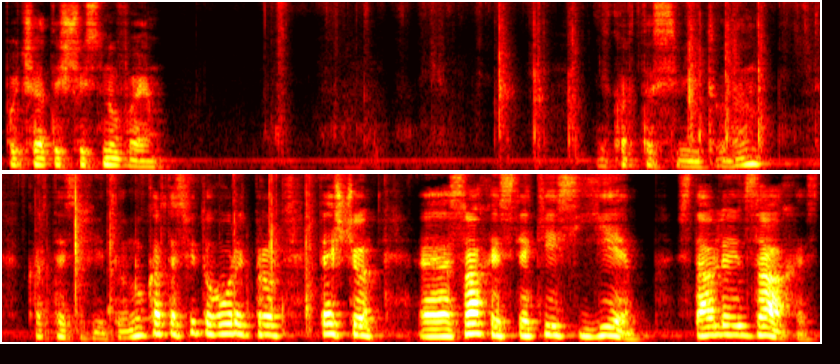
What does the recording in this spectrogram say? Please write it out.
Почати щось нове. І карта світу, да? Карта світу. Ну, карта світу говорить про те, що е, захист якийсь є. Ставляють захист.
